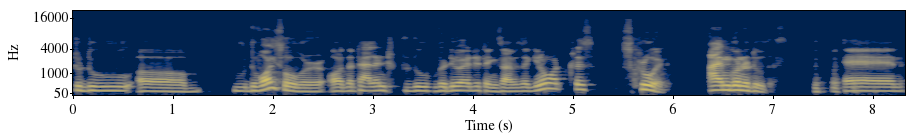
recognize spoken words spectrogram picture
to do uh, the voiceover or the talent to do video editing. So I was like, you know what, Chris, screw it. I'm going to do this. and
